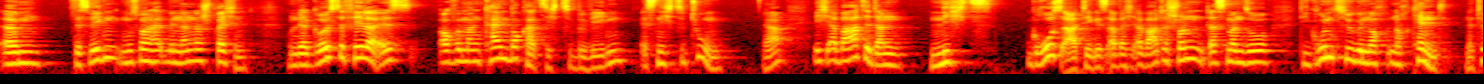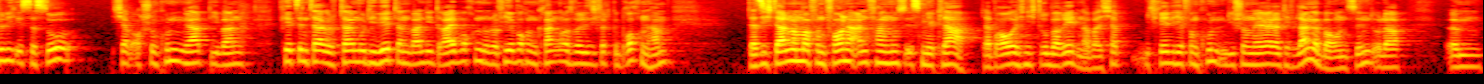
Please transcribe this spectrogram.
Ähm, deswegen muss man halt miteinander sprechen. Und der größte Fehler ist, auch wenn man keinen Bock hat, sich zu bewegen, es nicht zu tun. Ja? Ich erwarte dann nichts Großartiges, aber ich erwarte schon, dass man so die Grundzüge noch, noch kennt. Natürlich ist das so, ich habe auch schon Kunden gehabt, die waren 14 Tage total motiviert, dann waren die drei Wochen oder vier Wochen im Krankenhaus, weil die sich was gebrochen haben. Dass ich da nochmal von vorne anfangen muss, ist mir klar. Da brauche ich nicht drüber reden. Aber ich, hab, ich rede hier von Kunden, die schon relativ lange bei uns sind oder ähm,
